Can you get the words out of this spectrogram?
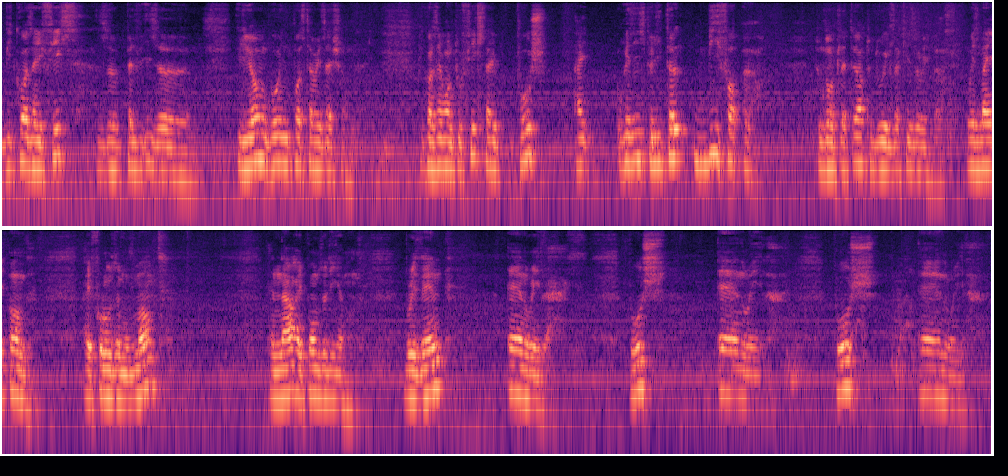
Because I fix the pelvis, the ilium go in posterization. Because I want to fix, I push, I resist a little before her. To don't let her to do exactly the reverse. With my hand, I follow the movement. And now I pump the ligament. Breathe in and relax. Push and relax. Push and relax.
